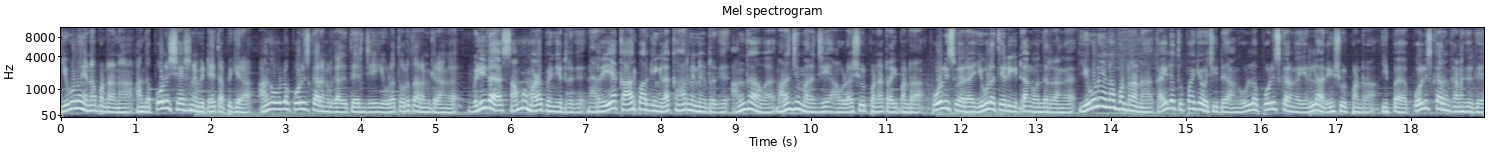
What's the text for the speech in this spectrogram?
இவனும் என்ன பண்றானா அந்த போலீஸ் ஸ்டேஷனை விட்டே தப்பிக்கிறா. அங்க உள்ள போலீஸ்காரங்களுக்கு அது தெரிஞ்சு இவ்வளவு துரத்த ஆரம்பிக்கிறாங்க. வெளியில செம்ம மழை பெஞ்சிட்டு இருக்கு. நிறைய கார் பார்க்கிங்ல கார் நின்றுட்டு இருக்கு. அங்க அவ மறைஞ்சு மறைஞ்சு அவளை ஷூட் பண்ண ட்ரை பண்றா. போலீஸ் வேற இவளை தேடிக்கிட்டு அங்க வந்துடுறாங்க. இவனும் என்ன பண்றான்னா கையில துப்பாக்கி வச்சுக்கிட்டு அங்க உள்ள போலீஸ்காரங்க எல்லாரையும் ஷூட் பண்றான் இப்ப போலீஸ்காரன் கணக்குக்கு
